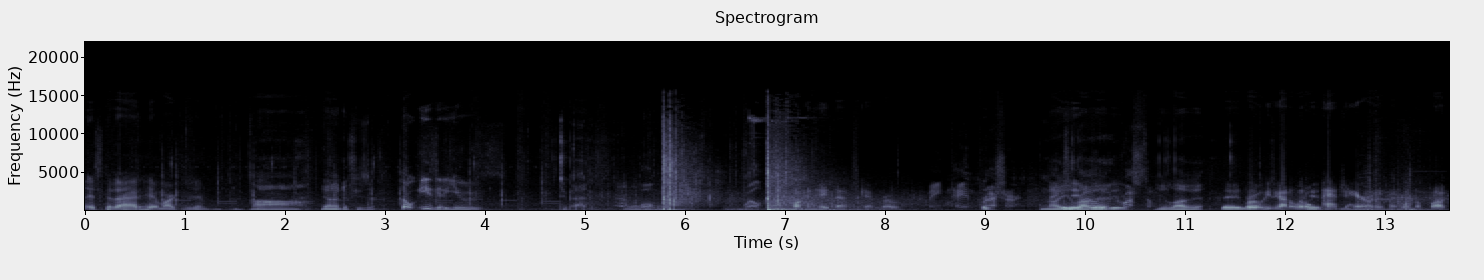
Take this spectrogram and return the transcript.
It's because I had hit marked him. Aw, you wanna defuse it? So easy to use. Too bad. Bomb Well done. fucking hate that skin, bro. Maintain pressure. No, you Yeah, love it it. is. Crush them. You love it. Bro, he's got a little Yeah. patch of hair on his head. What the fuck?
